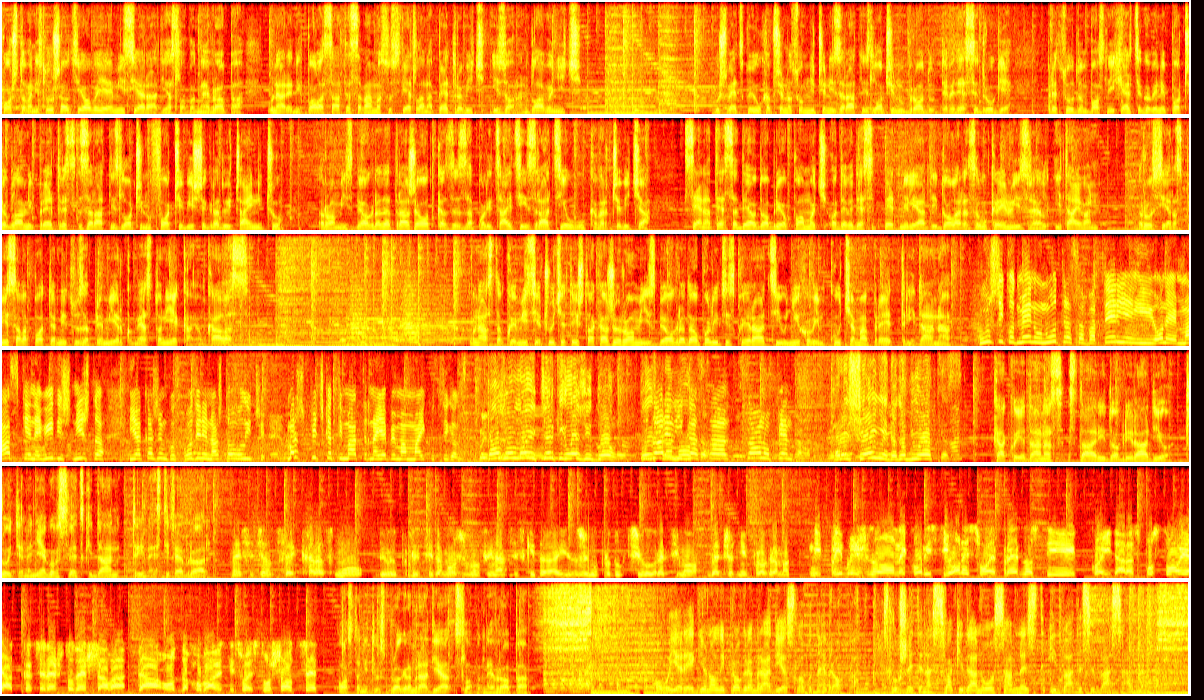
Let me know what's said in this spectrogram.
Poštovani slušalci, ovo je emisija Radija Slobodna Evropa. U narednih pola sata sa vama su Svjetlana Petrović i Zoran Glavonjić. U Švedskoj je uhapšeno sumnjičeni za ratni zločin u Brodu 92. Pred sudom Bosne i Hercegovine počeo glavni pretres za ratni zločin u Foči, Višegradu i Čajniču. Romi iz Beograda traže otkaz za policajci iz racije u Vuka Vrčevića. Senat SAD odobrio pomoć od 95 milijardi dolara za Ukrajinu, Izrael i Tajvan. Rusija raspisala poternicu za premijerkom Estonije Kajom Kalas. U nastavku emisije čućete i šta kažu Romi iz Beograda o policijskoj raciji u njihovim kućama pre tri dana. Ušli kod mene unutra sa baterije i one maske, ne vidiš ništa. I ja kažem, gospodine, na što ovo liči? Marš pička ti materna, jebem vam majku cigansku. Kaže on moje čerke leži dole. To je Udarili ga sa, sa ono pendalom. Rešenje da dobiju otkaz. Kako je danas stari dobri radio, čujte na njegov svetski dan 13. februar. Ne sjećam se kada smo bili u prilici da možemo finansijski da izdržimo produkciju recimo večernjih programa. ni približno ne koristi one svoje prednosti koje i danas postoje, a kad se nešto dešava da odmah obavesti svoje slušalce, Ostanite uz program radija Slobodna Evropa. Ovo je regionalni program Radija Slobodna Evropa. Slušajte nas svaki dan u 18 i 22 sata.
